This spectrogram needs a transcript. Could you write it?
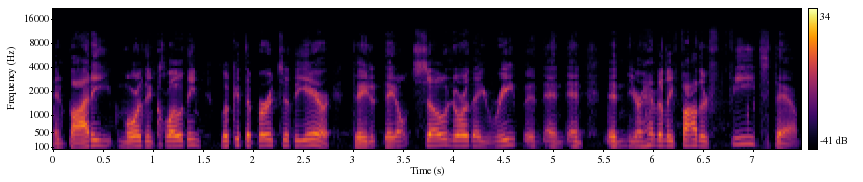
and body more than clothing? Look at the birds of the air. They, they don't sow nor they reap, and, and, and, and your heavenly Father feeds them.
